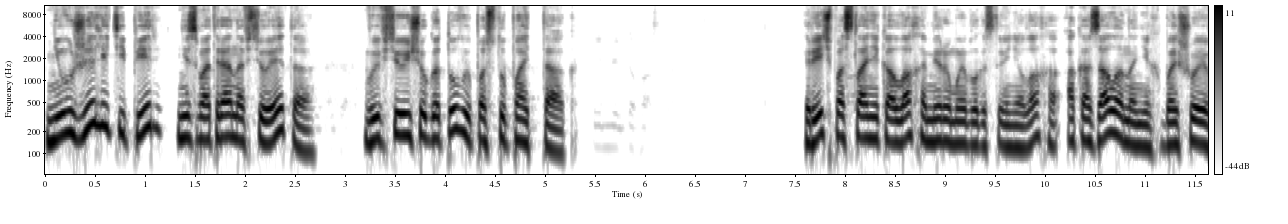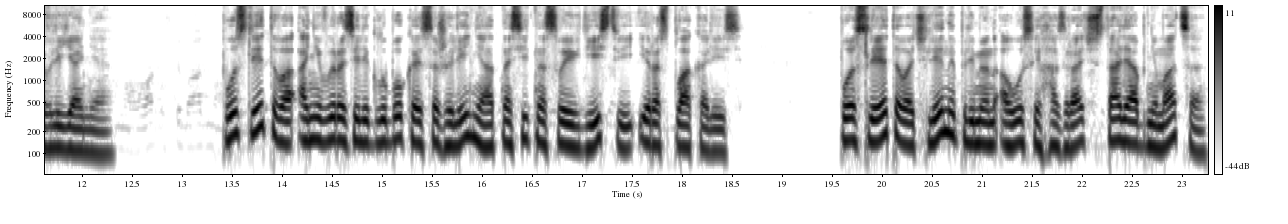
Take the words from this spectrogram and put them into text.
Неужели теперь, несмотря на все это, вы все еще готовы поступать так? Речь посланника Аллаха, мир ему и благословение Аллаха, оказала на них большое влияние. После этого они выразили глубокое сожаление относительно своих действий и расплакались. После этого члены племен Аус и Хазрач стали обниматься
